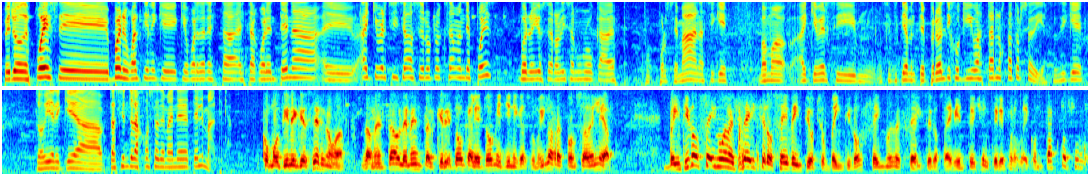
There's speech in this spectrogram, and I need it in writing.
pero después, eh, bueno, igual tiene que, guardar esta, esta cuarentena. Eh, hay que ver si se va a hacer otro examen después. Bueno, ellos se realizan uno cada vez por, semana, así que vamos a, hay que ver si, si, efectivamente... Pero él dijo que iba a estar los 14 días, así que todavía le queda... Está haciendo las cosas de manera telemática. Como tiene que ser nomás. Lamentablemente al que le toca, le toca y tiene que asumir la responsabilidad. 226960628, 226960628, el teléfono de contacto, somos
